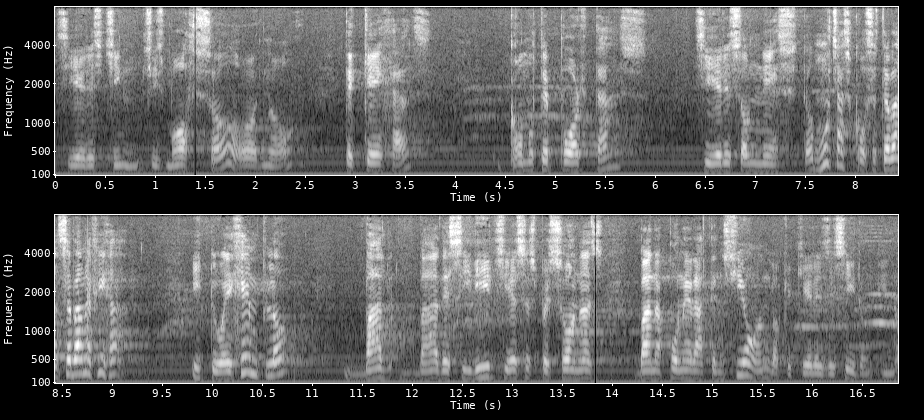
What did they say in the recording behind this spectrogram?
Si eres chismoso o no, te quejas, cómo te portas, si eres honesto, muchas cosas te van, se van a fijar. Y tu ejemplo va, va a decidir si esas personas van a poner atención lo que quieres decir y no.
